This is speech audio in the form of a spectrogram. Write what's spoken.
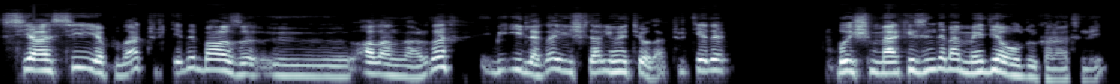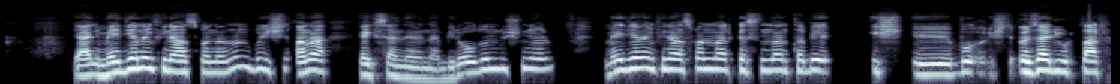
Siyasi yapılar Türkiye'de bazı, ııı, alanlarda bir illegal ilişkiler yönetiyorlar. Türkiye'de bu işin merkezinde ben medya olduğu kanaatindeyim. Yani medyanın finansmanının bu işin ana eksenlerinden biri olduğunu düşünüyorum. Medyanın finansmanının arkasından tabii iş e, bu işte özel yurtlar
